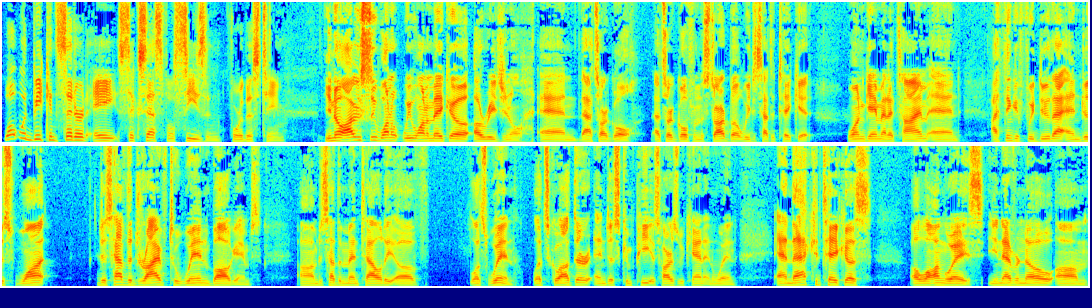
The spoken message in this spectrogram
What would be considered a successful season for this team? You know, obviously, we want to make a, a regional, and that's our goal. That's our goal from the start. But we just have to take it one game at a time. And I think if we do that and just want, just have the drive to win ball games, um, just have the mentality of let's win, let's go out there and just compete as hard as we can and win. and that could take us a long ways. You never know. Um,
